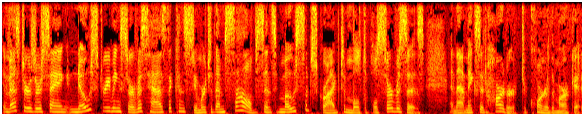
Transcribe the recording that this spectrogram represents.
Investors are saying no streaming service has the consumer to themselves since most subscribe to multiple services. And that makes it harder to corner the market.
